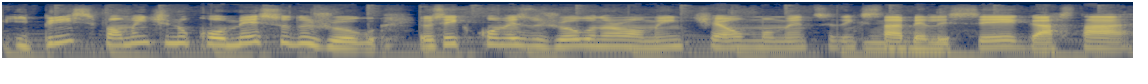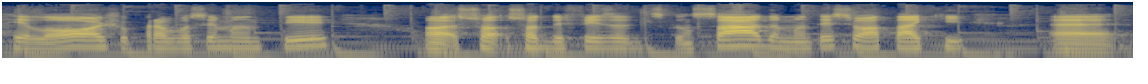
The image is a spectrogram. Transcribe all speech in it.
E principalmente no começo do jogo. Eu sei que o começo do jogo normalmente é o momento que você tem que uhum. estabelecer, gastar relógio para você manter uh, sua, sua, defesa descansada, manter seu ataque uh,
